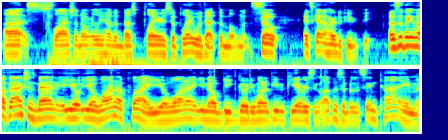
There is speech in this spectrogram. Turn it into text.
Uh, slash, I don't really have the best players to play with at the moment. So it's kind of hard to PvP. That's the thing about factions, man. You you wanna play, you wanna you know be good, you wanna PvP every single episode, but at the same time,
